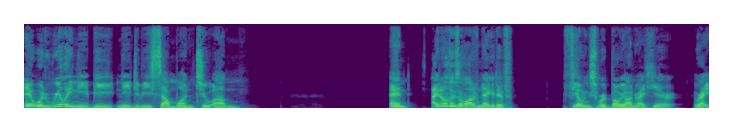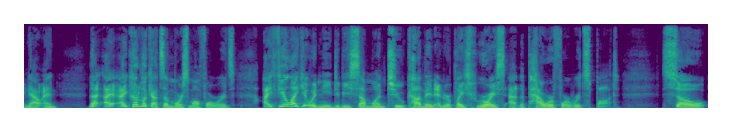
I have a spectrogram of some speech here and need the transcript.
it would really need be need to be someone to um. And I know there's a lot of negative feelings toward Bojan right here right now, and that I, I could look at some more small forwards. I feel like it would need to be someone to come in and replace Royce at the power forward spot. So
